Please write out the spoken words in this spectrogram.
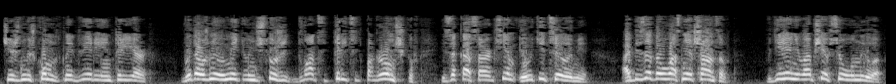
через межкомнатные двери и интерьер. Вы должны уметь уничтожить 20-30 погромщиков из АК-47 и уйти целыми. А без этого у вас нет шансов. В деревне вообще все уныло.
